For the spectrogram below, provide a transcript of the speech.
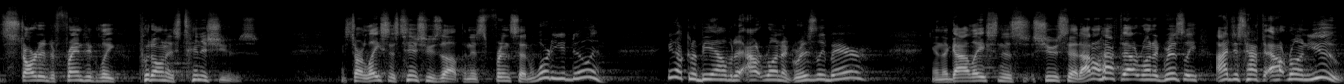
started to frantically put on his tennis shoes and started lacing his tennis shoes up. And his friend said, What are you doing? You're not going to be able to outrun a grizzly bear. And the guy lacing his shoes said, I don't have to outrun a grizzly, I just have to outrun you.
